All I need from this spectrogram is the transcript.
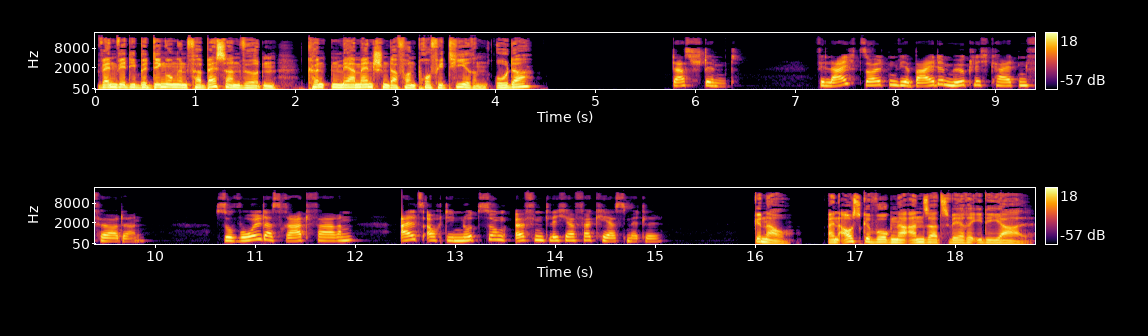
Wenn wir die Bedingungen verbessern würden, könnten mehr Menschen davon profitieren, oder? Das stimmt. Vielleicht sollten wir beide Möglichkeiten fördern, sowohl das Radfahren als auch die Nutzung öffentlicher Verkehrsmittel. Genau, ein ausgewogener Ansatz wäre ideal.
